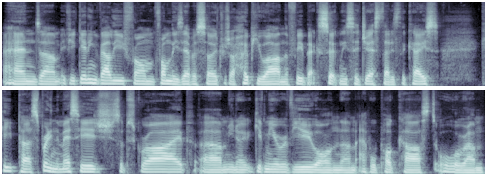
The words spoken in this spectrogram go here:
And um, if you're getting value from from these episodes, which I hope you are, and the feedback certainly suggests that is the case, keep uh, spreading the message. Subscribe. Um, you know, give me a review on um, Apple Podcast or um,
